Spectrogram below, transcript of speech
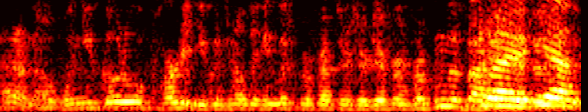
I don't know when you go to a party you can tell the English professors are different from the scientists. Right, yeah.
